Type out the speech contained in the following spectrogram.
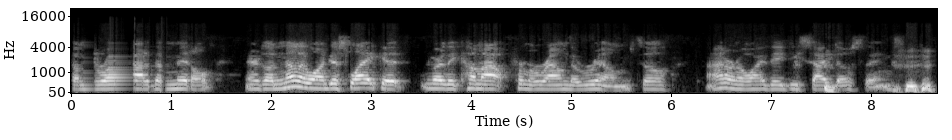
comes right out of the middle. There's another one just like it where they come out from around the rim. So I don't know why they decide those things.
